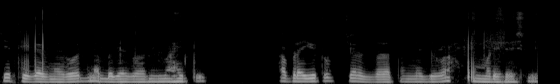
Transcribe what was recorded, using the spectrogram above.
જેથી કરીને રોજના બજાર ભાવની માહિતી આપણા યુટ્યુબ ચેનલ દ્વારા તમને જોવા મળી રહેશે.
